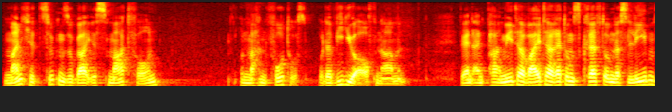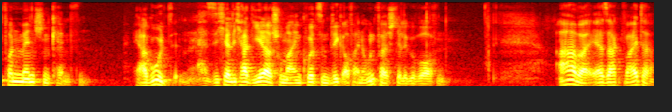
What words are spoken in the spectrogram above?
Manche zücken sogar ihr Smartphone und machen Fotos oder Videoaufnahmen, während ein paar Meter weiter Rettungskräfte um das Leben von Menschen kämpfen. Ja gut, sicherlich hat jeder schon mal einen kurzen Blick auf eine Unfallstelle geworfen. Aber er sagt weiter,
